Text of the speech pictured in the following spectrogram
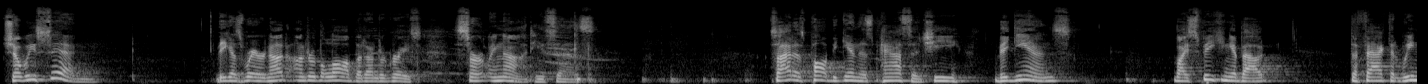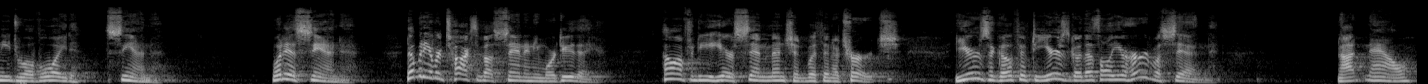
Shall we sin? Because we are not under the law, but under grace. Certainly not, he says. So, how does Paul begin this passage? He begins by speaking about the fact that we need to avoid sin. What is sin? Nobody ever talks about sin anymore, do they? How often do you hear sin mentioned within a church? Years ago, 50 years ago, that's all you heard was sin. Not now.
